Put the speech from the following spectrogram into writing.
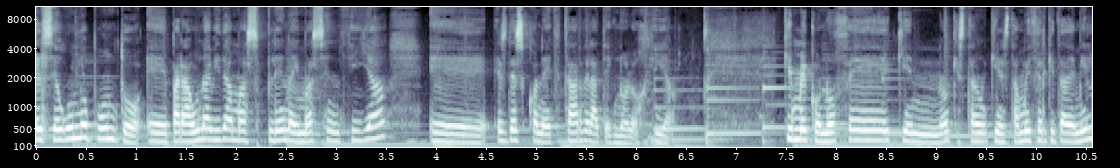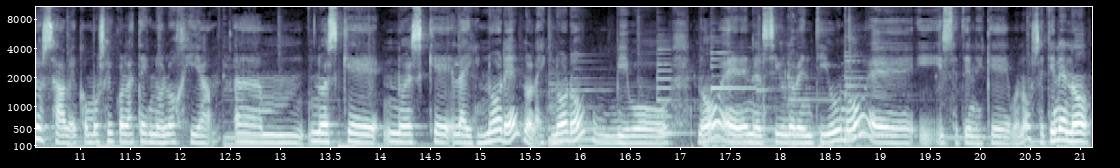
El segundo punto, eh, para una vida más plena y más sencilla, eh, es desconectar de la tecnología. Quien me conoce, quien, ¿no? está, quien está muy cerquita de mí lo sabe, cómo soy con la tecnología. no, es que, no es que la ignore, no la ignoro, vivo ¿no? en el siglo XXI eh, y, se tiene que, bueno, se tiene no,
